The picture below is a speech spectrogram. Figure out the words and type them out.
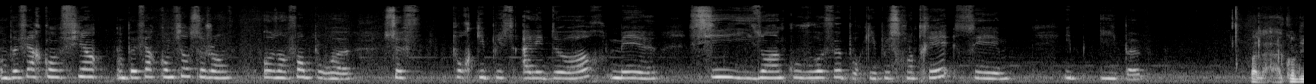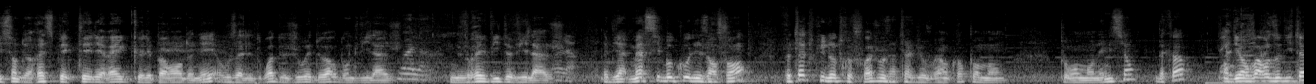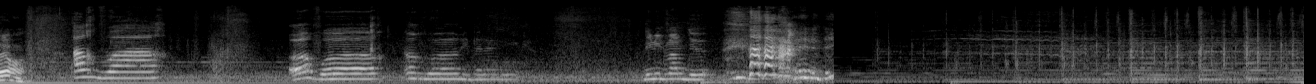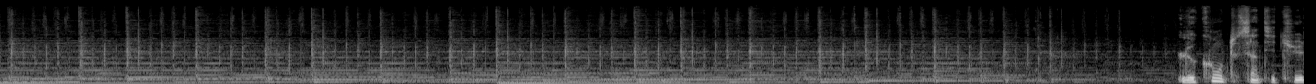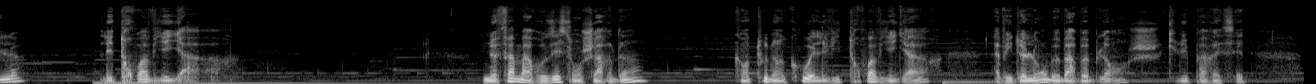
on peut faire confiance, on peut faire confiance aux, gens, aux enfants pour, euh, se pour qu'ils puissent aller dehors. Mais euh, s'ils ont un couvre-feu pour qu'ils puissent rentrer, c'est ils, ils peuvent. Voilà, à condition de respecter les règles que les parents ont données, vous avez le droit de jouer dehors dans le village. Voilà. Une vraie vie de village. Voilà. Eh bien, merci beaucoup les enfants. Peut-être qu'une autre fois, je vous interviewerai encore pour mon, pour mon émission. D'accord? On dit au revoir aux auditeurs Au revoir. Au revoir. Au revoir et belle année. 2022. Le conte s'intitule Les trois vieillards. Une femme arrosait son jardin quand tout d'un coup elle vit trois vieillards avec de longues barbes blanches qui lui paraissaient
